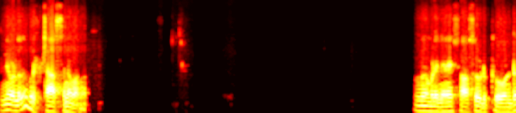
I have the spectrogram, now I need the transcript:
പിന്നെ ഉള്ളത് വൃക്ഷാസനമാണ് നമ്മളിങ്ങനെ ശ്വാസം എടുത്തുകൊണ്ട്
